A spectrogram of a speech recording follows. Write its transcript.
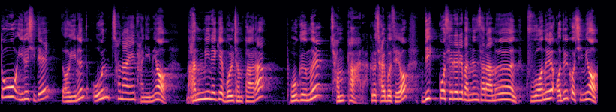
또 이르시되 너희는 온 천하에 다니며 만민에게 뭘 전파하라? 복음을 전파하라. 그리고 잘 보세요. 믿고 세례를 받는 사람은 구원을 얻을 것이며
